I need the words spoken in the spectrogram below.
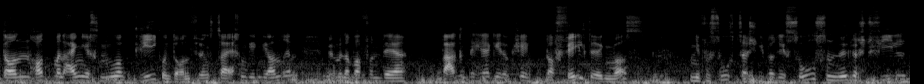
dann hat man eigentlich nur Krieg unter Anführungszeichen gegen die anderen. Wenn man aber von der Warte her geht, okay, da fehlt irgendwas und ich versuche zuerst über Ressourcen möglichst viel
